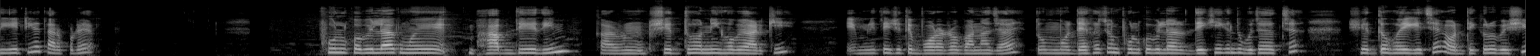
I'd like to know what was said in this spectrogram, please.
দিয়ে টিয়ে তারপরে ফুলকপিলাক মুই ভাপ দিয়ে দিম, কারণ সিদ্ধ নি হবে আর কি। এমনিতেই যদি বড়ারও বানা যায়, তো মোর দেখাচ্ছেন ফুলকপিলার দেখিয়ে কিন্তু বোঝা যাচ্ছে, সেদ্ধ হয়ে গেছে, অর্ধেকেরও বেশি।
